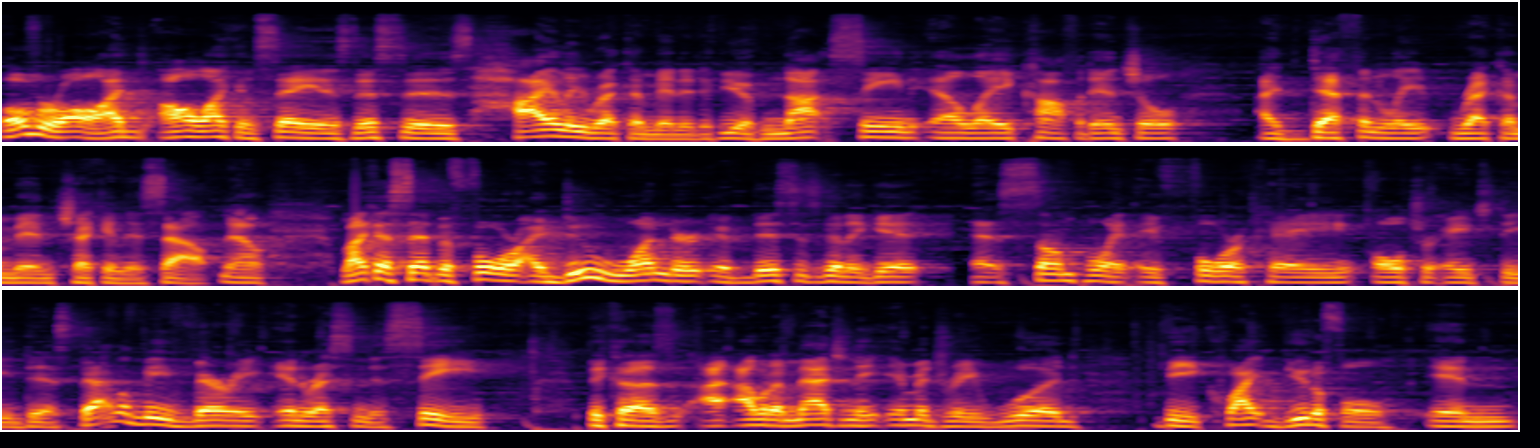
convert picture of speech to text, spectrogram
overall, I, all I can say is this is highly recommended. If you have not seen LA Confidential, I definitely recommend checking this out. Now, like I said before, I do wonder if this is gonna get at some point a 4K Ultra HD disc. That would be very interesting to see because I, I would imagine the imagery would be quite beautiful in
